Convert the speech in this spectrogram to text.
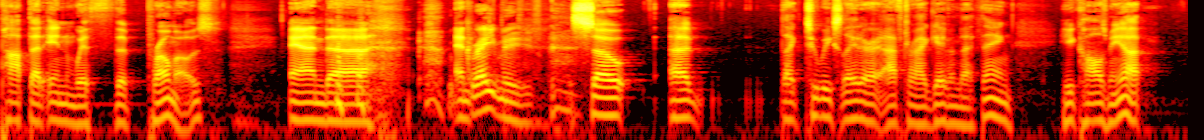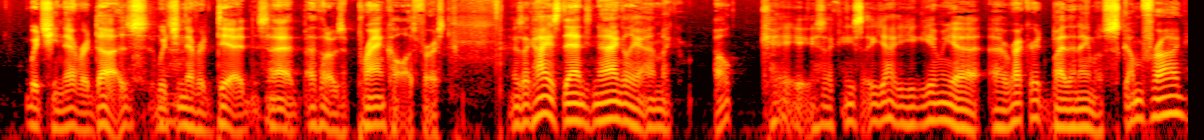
pop that in with the promos, and uh, and Great move. so, uh, like two weeks later, after I gave him that thing, he calls me up, which he never does, which he never did. So I, I thought it was a prank call at first. I was like, "Hi, it's Danny Tenaglia." I'm like, "Okay." He's like, "He's like, yeah, you give me a, a record by the name of Scumfrog,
